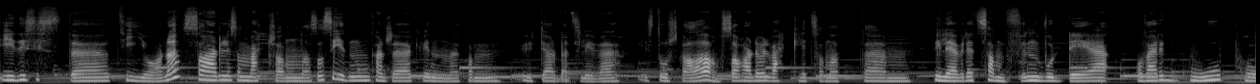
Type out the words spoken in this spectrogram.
I de siste tiårene så har det liksom vært sånn, altså siden kanskje kvinnene kom ut i arbeidslivet i stor skala, så har det vel vært litt sånn at um, vi lever i et samfunn hvor det å være god på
